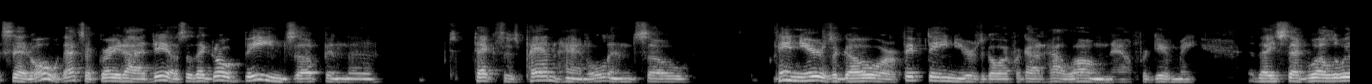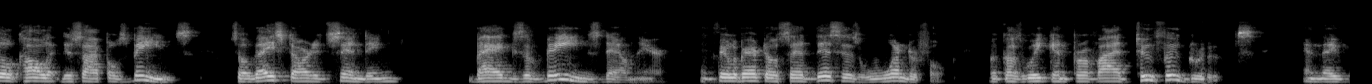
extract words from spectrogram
said, "Oh, that's a great idea." So they grow beans up in the Texas Panhandle, and so 10 years ago or 15 years ago, I forgot how long now. Forgive me. They said, "Well, we'll call it Disciples Beans." So they started sending bags of beans down there. And Filiberto said, This is wonderful because we can provide two food groups. And they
